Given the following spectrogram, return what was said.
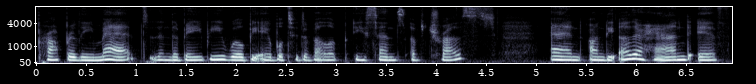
properly met, then the baby will be able to develop a sense of trust. And on the other hand, if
